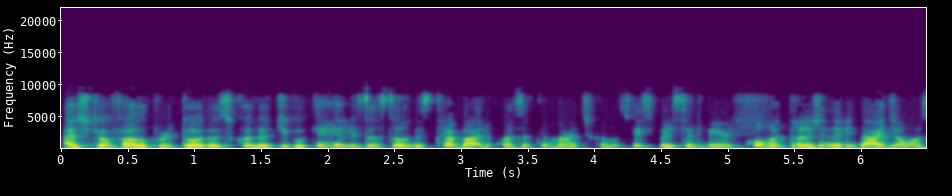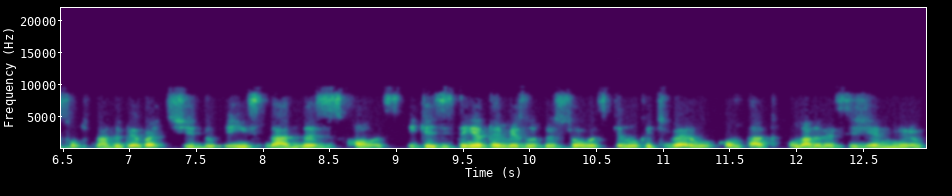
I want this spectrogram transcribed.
Acho que eu falo por todas quando eu digo que a realização desse trabalho com essa temática nos fez perceber como a transgeneridade é um assunto nada debatido e ensinado nas escolas, e que existem até mesmo pessoas que nunca tiveram contato com nada desse gênero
